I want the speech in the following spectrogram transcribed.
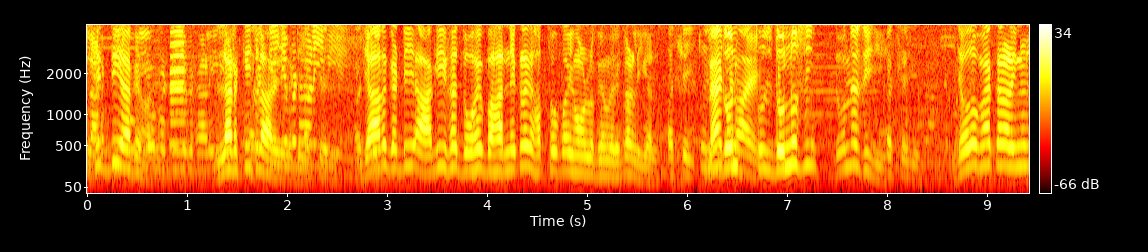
ਸਿੱਧੀ ਆ ਕੇ ਮਾਰੀ। ਲੜਕੀ ਚਲਾ ਰਹੀ ਸੀ ਗੱਡੀ। ਜਦ ਗੱਡੀ ਆ ਗਈ ਫਿਰ ਦੋਹੇ ਬਾਹਰ ਨਿਕਲੇ ਹੱਥੋਂ ਪਾਈ ਹੋਣ ਲੱਗੇ ਮੇਰੇ ਘਰ ਵਾਲੀ ਗੱਲ। ਅੱਛਾ ਜੀ। ਤੁਸੀਂ ਮੈਂ ਦੋਨ- ਚਲਾਏ। ਤੁਸੀਂ ਦੋਨੋਂ ਸੀ? ਦੋਨੇ ਸੀ ਜੀ। ਅੱਛਾ ਜੀ। ਜਦੋਂ ਮੈਂ ਘਰ ਵਾਲੀ ਨੂੰ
